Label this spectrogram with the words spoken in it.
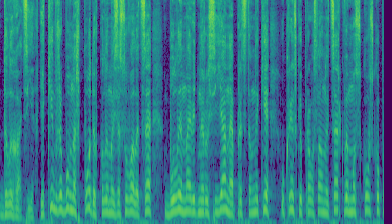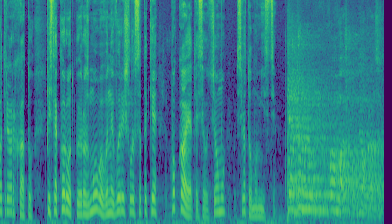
делегації. Яким же був наш подив, коли ми з'ясували це, були навіть не росіяни, а представники Української православної церкви Московського патріархату. Після короткої розмови вони вирішили все таки покаятися у цьому святому місці. Я думаю, вам важко не образити.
